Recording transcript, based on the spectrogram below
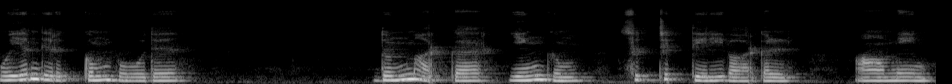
உயர்ந்திருக்கும்போது துன்மார்க்கர் எங்கும் சுற்றித் திரிவார்கள். ஆமீன்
